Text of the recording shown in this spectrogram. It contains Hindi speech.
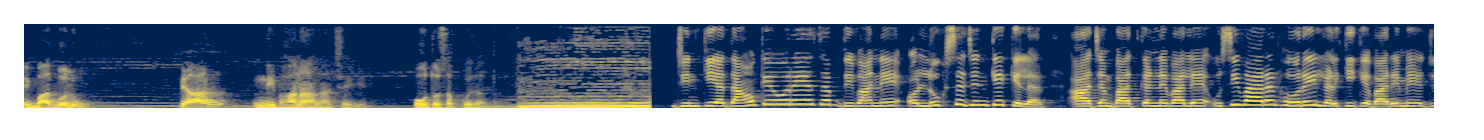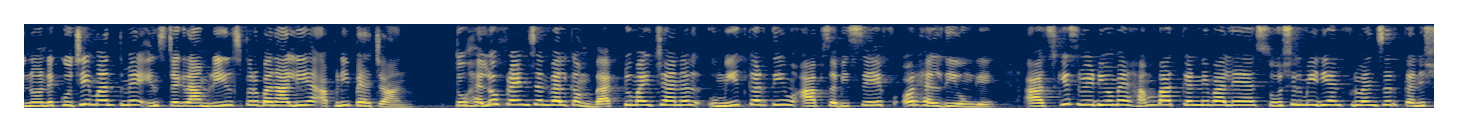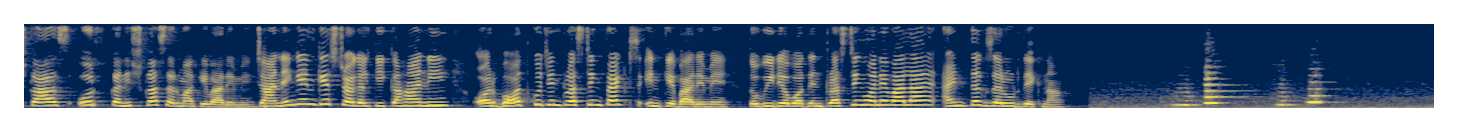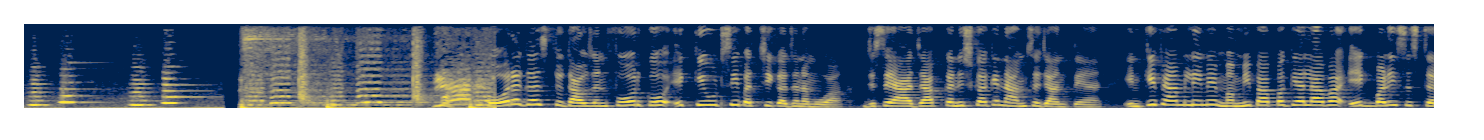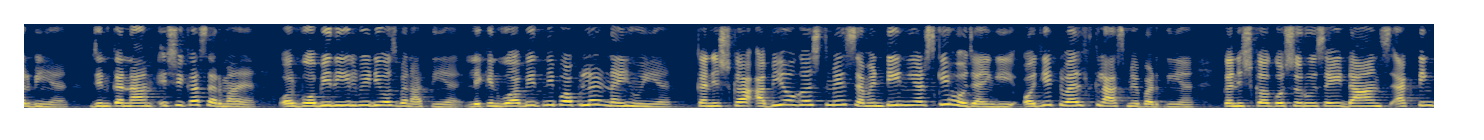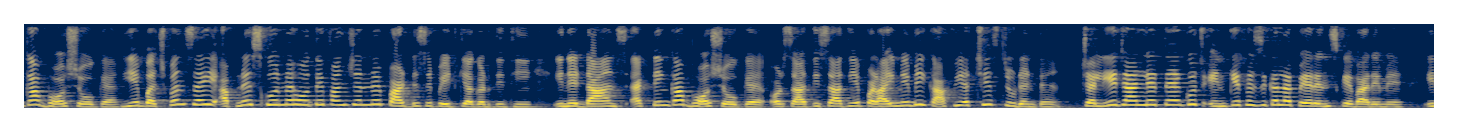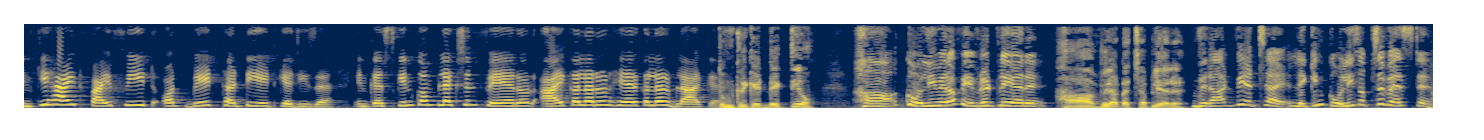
एक बात बोलूँ? प्यार निभाना आना चाहिए। हो तो सबको जाता जिनकी अदाओं के हो रहे हैं सब दीवाने और लुक से जिनके किलर। आज हम बात करने वाले हैं उसी वायरल हो रही लड़की के बारे में, जिन्होंने कुछ ही मंथ में इंस्टाग्राम रील्स पर बना ली है अपनी पहचान। तो hello friends and welcome back to my channel उम्मीद करती हूँ आप सभी सेफ़ और हेल्दी होंगे। आज की इस वीडियो में हम बात करने वाले हैं सोशल मीडिया इन्फ्लुएंसर कनिष्कास उर्फ़ कनिष्का शर्मा के बारे में। जानेंगे इनके स्ट्रगल की कहानी और बहुत कुछ इंटरेस्टिंग फैक्ट्स इनके बारे में। तो वीडियो बहुत इंटरेस्टिंग होने वाला है एंड तक ज़रूर देखना। फोर अगस्त 2004 को एक क्यूट सी बच्ची का जन्म हुआ, जिसे आज आप कनिष्का के नाम से जानते हैं। इनकी फैमिली में मम्मी पापा के अलावा एक बड़ी सिस्टर भी हैं, जिनका नाम इशिका शर्मा है। और वो भी रील वीडियोस बनाती हैं, लेकिन वो अभी इतनी पॉपुलर नहीं हुई हैं। कनिष्का अभी अगस्त में 17 इयर्स की हो जाएँगी और ये ट्वेल्थ क्लास में पढ़ती हैं। कनिष्का को शुरू से ही डांस एक्टिंग का बहुत शौक है। ये बचपन से ही अपने स्कूल में होते फ़ंक्शन में पार्टिसिपेट किया करती थी। इन्हें डांस एक्टिंग का बहुत शौक है और साथ ही साथ ये पढ़ाई में भी काफ़ी अच्छी स्टूडेंट हैं। चलिए जान लेते हैं कुछ इनके फ़िज़िकल अपेयरेंस के बारे में। इनकी हाइट फाइव फीट और वेट थर्टी एट के है। इनका स्किन कॉम्प्लेक्शन फेयर और आई कलर और हेयर कलर ब्लैक है। तुम क्रिकेट देखती हो? हाँ कोहली मेरा फेवरेट प्लेयर है। हाँ विराट अच्छा प्लेयर है। विराट भी अच्छा है लेकिन कोहली सबसे बेस्ट है।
